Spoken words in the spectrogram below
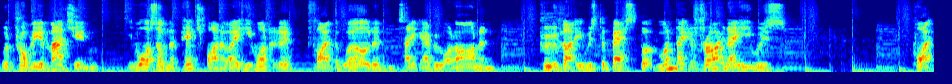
would probably imagine. He was on the pitch, by the way. He wanted to fight the world and take everyone on and prove that he was the best. But Monday to Friday, he was quite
